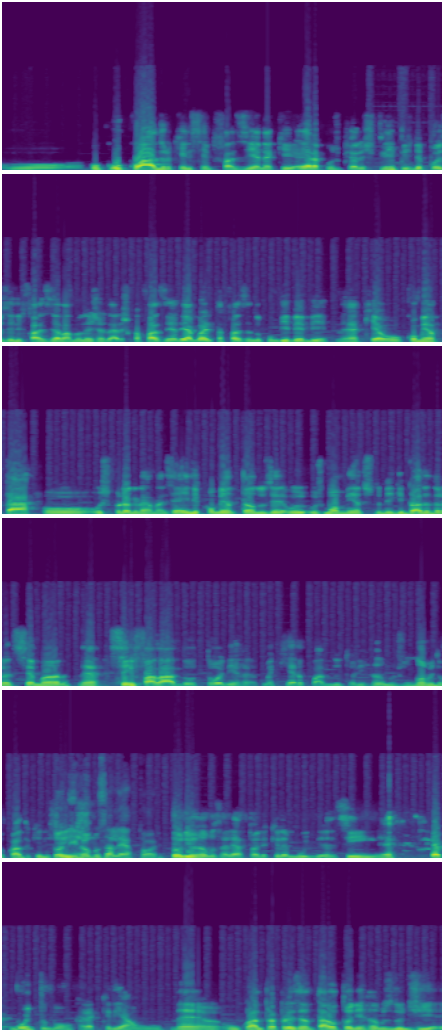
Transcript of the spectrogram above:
o, o, quadro que ele sempre fazia, né? Que era com os piores clipes, depois ele fazia lá no Legendários com a Fazenda, e agora ele tá fazendo com o BBB, né? Que é o comentar o- os programas. E aí ele comentando os, os momentos do Big Brother durante a semana, né? Sem falar do Tony Como é que era o quadro do Tony Ramos, o nome do quadro que ele Tony fez? Ramos aleatório. Tony Ramos aleatório. Aquilo é muito, assim, é, é muito bom, cara, criar um, né, um quadro para apresentar o Tony Ramos do dia.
